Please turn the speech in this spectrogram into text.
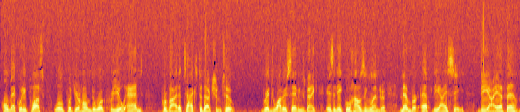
Home Equity Plus will put your home to work for you and provide a tax deduction, too. Bridgewater Savings Bank is an equal housing lender, member FDIC, DIFM.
